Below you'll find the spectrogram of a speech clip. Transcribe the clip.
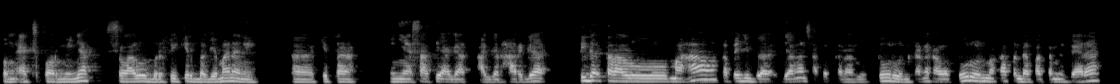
pengekspor minyak selalu berpikir bagaimana nih uh, kita menyiasati agar agar harga tidak terlalu mahal tapi juga jangan sampai terlalu turun karena kalau turun maka pendapatan negara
